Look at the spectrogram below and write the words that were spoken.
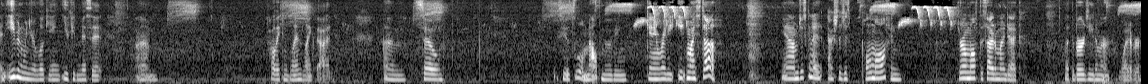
and even when you're looking, you could miss it. Um, how they can blend like that. Um, so, see this little mouth moving, getting ready to eat my stuff. Yeah, I'm just gonna actually just pull them off and throw them off the side of my deck. Let the birds eat them or whatever.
